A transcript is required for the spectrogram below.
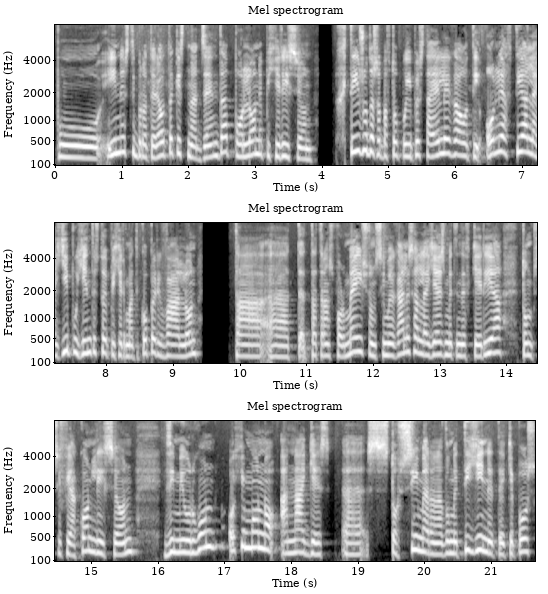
που είναι στην προτεραιότητα και στην ατζέντα πολλών επιχειρήσεων. Χτίζοντας από αυτό που είπες, θα έλεγα ότι όλη αυτή η αλλαγή που γίνεται στο επιχειρηματικό περιβάλλον, τα, τα, τα transformations, οι μεγάλες αλλαγές με την ευκαιρία των ψηφιακών λύσεων, δημιουργούν όχι μόνο ανάγκες ε, στο σήμερα να δούμε τι γίνεται και πώς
